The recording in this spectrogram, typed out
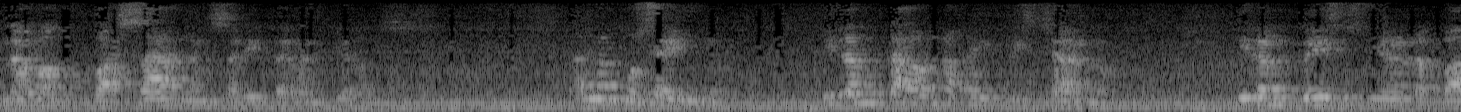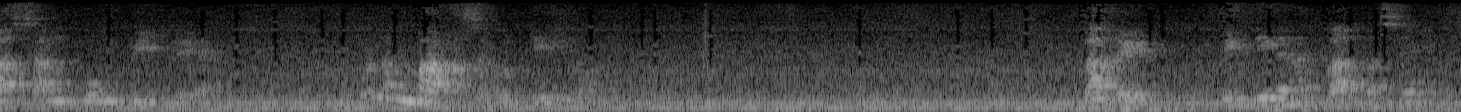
na magbasa ng salita ng Diyos. Alam po sa inyo, ilang taon na kayo Kristiyano, ilang beses nyo na nabasa ang buong Biblia, walang makasagot dito. Bakit? Hindi ka nagbabasa eh.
